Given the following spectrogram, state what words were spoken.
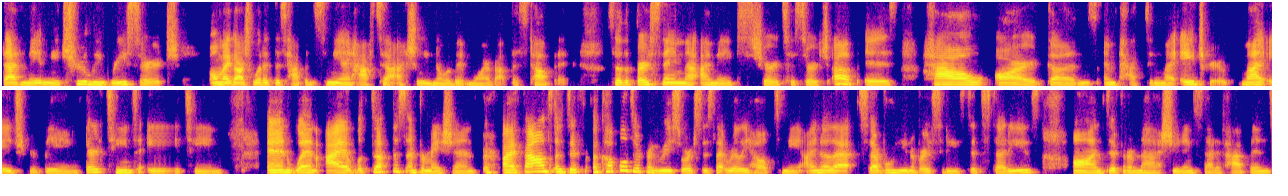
that made me truly research oh my gosh, what if this happens to me? I have to actually know a bit more about this topic. So the first thing that I made sure to search up is how are guns impacting my age group? My age group being 13 to 18. And when I looked up this information, I found a different a couple of different resources that really helped me. I know that several universities did studies on different mass shootings that have happened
